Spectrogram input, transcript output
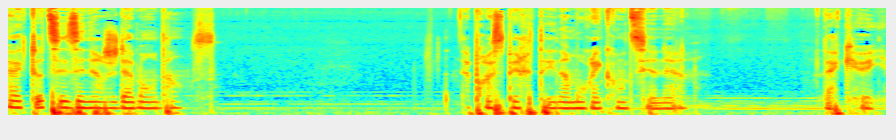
avec toutes ces énergies d'abondance, de prospérité, d'amour inconditionnel, d'accueil,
